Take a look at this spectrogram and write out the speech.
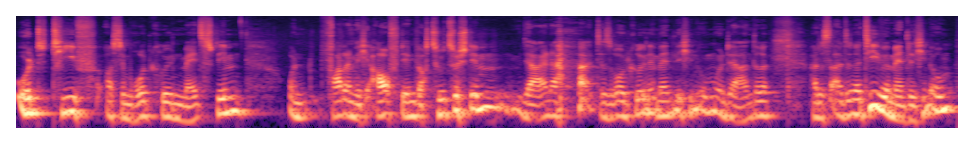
und tief aus dem rot-grünen Mainstream und fordern mich auf, dem doch zuzustimmen. Der eine hat das rot-grüne Mäntelchen um und der andere hat das alternative Mäntelchen um.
